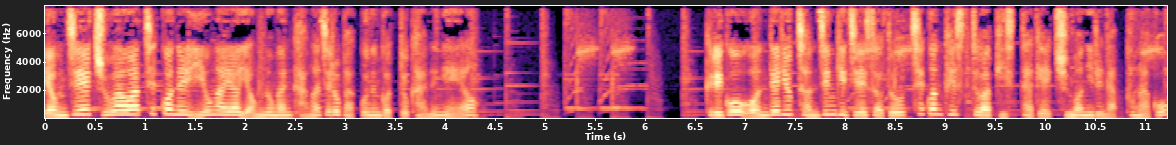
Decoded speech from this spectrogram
영지의 주화와 채권을 이용하여 영롱한 강화제로 바꾸는 것도 가능해요. 그리고 원대륙 전진기지에서도 채권 퀘스트와 비슷하게 주머니를 납품하고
